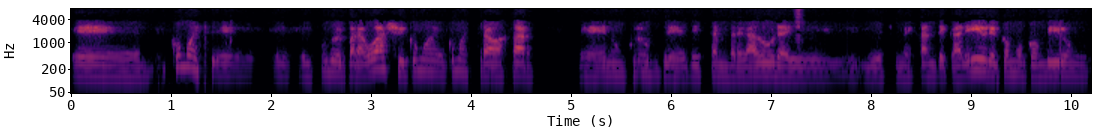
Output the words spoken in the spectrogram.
eh, ¿cómo es eh, el, fútbol paraguayo y cómo, cómo es trabajar en un club de, de esta envergadura y, de semejante calibre? ¿Cómo convive un,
